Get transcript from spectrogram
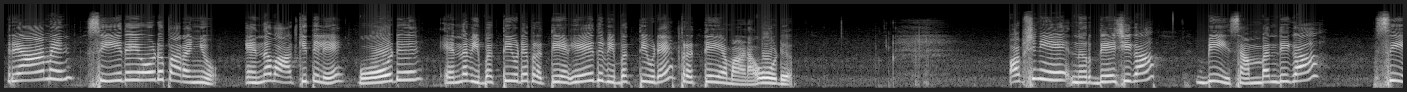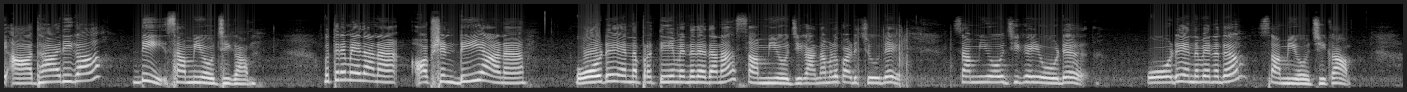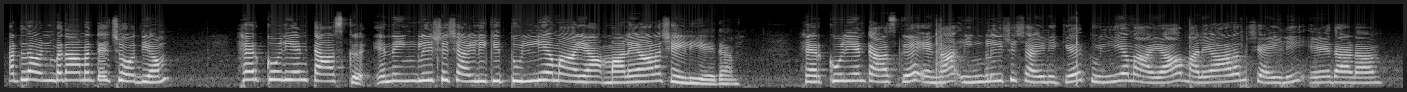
രാമൻ സീതയോട് പറഞ്ഞു എന്ന വാക്യത്തിലെ ഓട് എന്ന വിഭക്തിയുടെ പ്രത്യയം ഏത് വിഭക്തിയുടെ പ്രത്യയമാണ്? ഓട്. ഓപ്ഷൻ എ നിർദ്ദേശിക. ബി സംബന്ധിക. സി ആധാരിക. ഡി സംയോജിക. ഉത്തരം ഏതാണ്? ഓപ്ഷൻ ഡി ആണ്. ഓട് എന്ന പ്രത്യയം വരുന്നത് ഏതാണ്? സംയോജിക. നമ്മൾ പഠിച്ചു അല്ലേ സംയോജികയോട്. ഓട് എന്ന് പറയുന്നത് സംയോജിക. അടുത്തത് ഒൻപതാമത്തെ ചോദ്യം. ഹെർക്കൂലിയൻ ടാസ്ക് എന്ന ഇംഗ്ലീഷ് ശൈലിക്ക് തുല്യമായ മലയാള ശൈലി ഏത്? ഹെർക്കൂലിയൻ ടാസ്ക് എന്ന ഇംഗ്ലീഷ് ശൈലിക്ക് തുല്യമായ മലയാളം ശൈലി ഏതാണ്?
